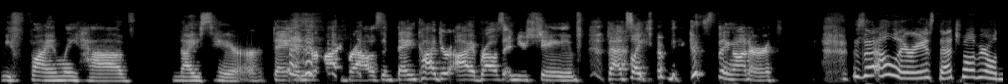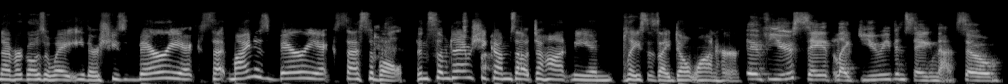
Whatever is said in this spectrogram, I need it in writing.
we finally have nice hair and your eyebrows and thank God your eyebrows and you shave. That's like the biggest thing on earth. Is that hilarious? That 12 year old never goes away either. She's very accept. Mine is very accessible. And sometimes she comes out to haunt me in places I don't want her. If you say, like, you even saying that. So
